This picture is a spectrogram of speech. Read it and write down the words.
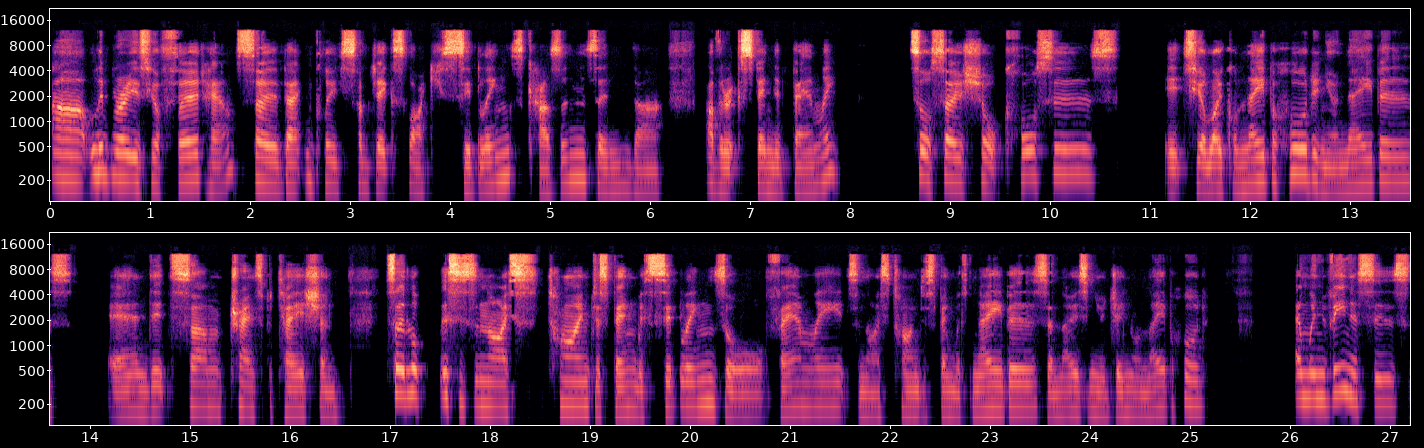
Uh, Libra is your third house, so that includes subjects like siblings, cousins, and uh, other extended family. It's also short courses. It's your local neighborhood and your neighbors, and it's um, transportation. So, look, this is a nice time to spend with siblings or family. It's a nice time to spend with neighbors and those in your general neighborhood. And when Venus is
